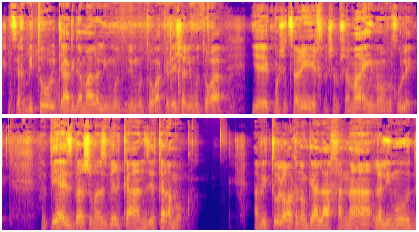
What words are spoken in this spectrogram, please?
שצריך ביטול כהקדמה ללימוד תורה, כדי שהלימוד תורה יהיה כמו שצריך, לשם שמיים או וכולי. על פי ההסבר שהוא מסביר כאן, זה יותר עמוק. הביטול לא רק נוגע להכנה ללימוד,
